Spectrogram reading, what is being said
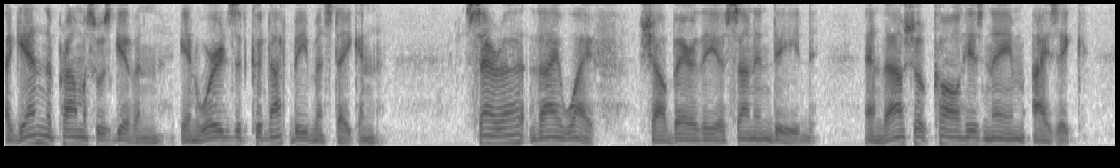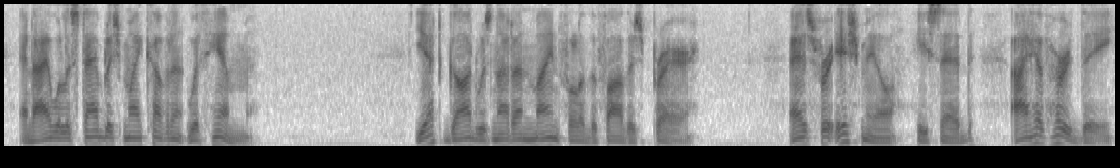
Again the promise was given, in words that could not be mistaken. Sarah, thy wife, shall bear thee a son indeed, and thou shalt call his name Isaac, and I will establish my covenant with him, Yet God was not unmindful of the father's prayer. As for Ishmael, he said, I have heard thee.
